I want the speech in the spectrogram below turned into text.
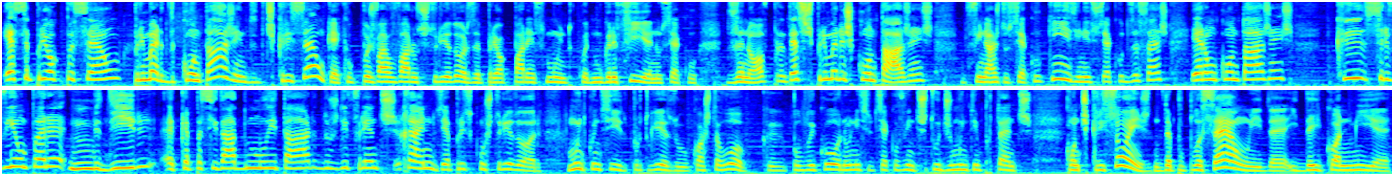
essa preocupação, primeiro de contagem, de descrição, que é aquilo que depois vai levar os historiadores a preocuparem-se muito com a demografia no século XIX, portanto, essas primeiras contagens, de finais do século XV, início do século XVI, eram contagens que serviam para medir a capacidade militar dos diferentes reinos. E é por isso que um historiador muito conhecido português, o Costa Lobo, que publicou no início do século XX estudos muito importantes com descrições da população e da, e da economia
